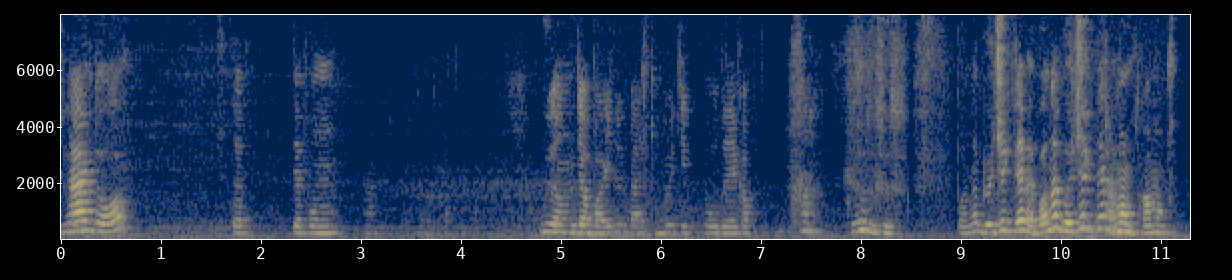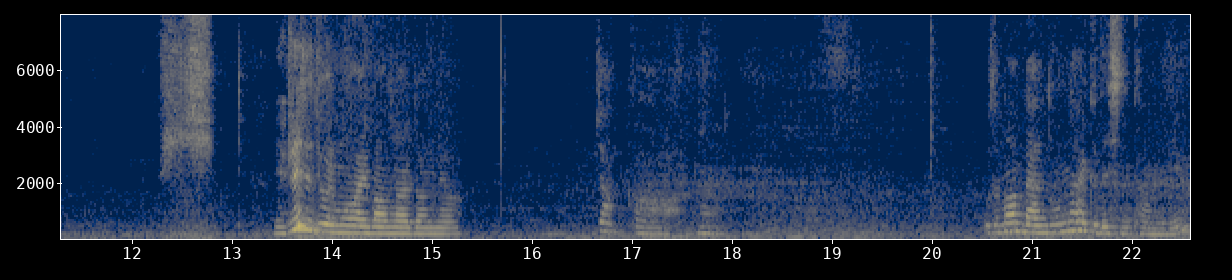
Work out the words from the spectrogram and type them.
Nerede o? İşte deponun uyanınca bayılır belki böcekli odaya kapat. bana böcek deme, bana böcek deme. tamam tamam. Şşş, Nefret ediyorum o hayvanlardan ya. Bir dakika. O zaman ben de onun arkadaşını kandırayım.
